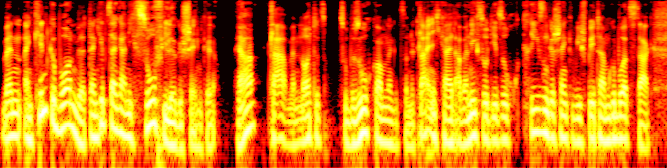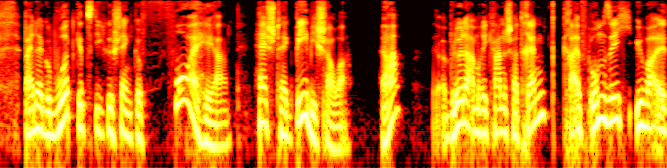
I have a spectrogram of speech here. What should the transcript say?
Wenn ein Kind geboren wird, dann gibt's ja gar nicht so viele Geschenke. Ja, klar, wenn Leute zu Besuch kommen, dann gibt's so eine Kleinigkeit, aber nicht so diese Riesengeschenke wie später am Geburtstag. Bei der Geburt gibt's die Geschenke vorher. Hashtag Babyshower. Ja, blöder amerikanischer Trend, greift um sich, überall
